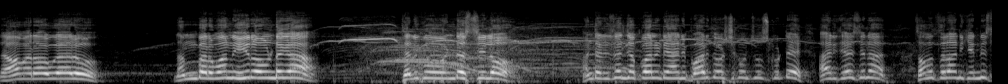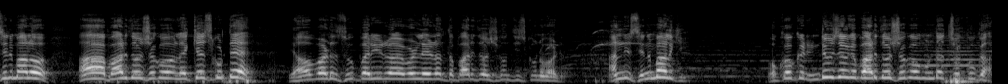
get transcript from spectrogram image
రామారావు గారు నంబర్ వన్ హీరో ఉండగా తెలుగు ఇండస్ట్రీలో. అంటే నిజం చెప్పాలంటే ఆయన పారితోషికం చూసుకుంటే ఆయన చేసిన సంవత్సరానికి ఎన్ని సినిమాలు ఆ పారితోషికం లెక్కేసుకుంటే ఎవడు సూపర్ హీరో ఎవడు లేడంత పారితోషికం తీసుకున్నవాడు. అన్ని సినిమాలకి ఒక్కొక్కటి ఇండివిజువల్గా పారితోషికం ఉండొచ్చు ఎక్కువగా.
